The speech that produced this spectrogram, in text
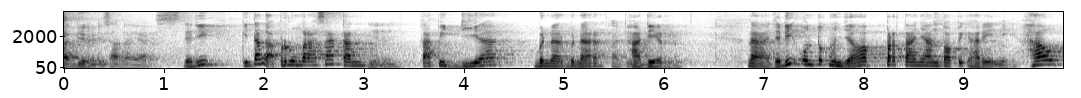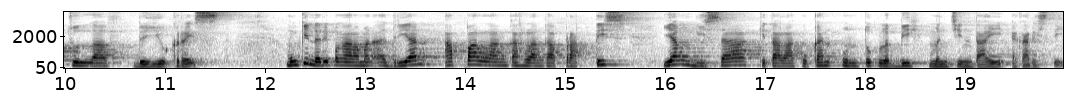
hadir di sana ya. Jadi kita nggak perlu merasakan, tapi dia benar-benar Hadir. hadir. Nah, jadi untuk menjawab pertanyaan topik hari ini, how to love the Eucharist. Mungkin dari pengalaman Adrian, apa langkah-langkah praktis yang bisa kita lakukan untuk lebih mencintai Ekaristi?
